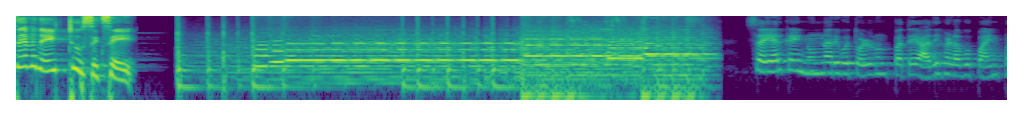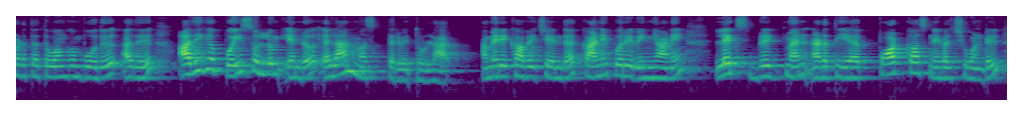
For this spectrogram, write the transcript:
seven eight two six eight செயற்கை நுண்ணறிவு தொழில்நுட்பத்தை அதிகளவு பயன்படுத்த துவங்கும் போது அது அதிக பொய் சொல்லும் என்று எலான் மஸ்க் தெரிவித்துள்ளார். அமெரிக்காவைச் சேர்ந்த கணிப்பொறி விஞ்ஞானி லெக்ஸ் பிரிட்மன் நடத்திய பாட்காஸ்ட் நிகழ்ச்சி ஒன்றில்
